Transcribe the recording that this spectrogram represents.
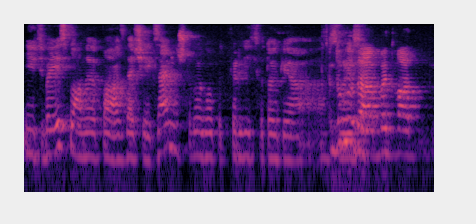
И у тебя есть планы по сдаче экзамена, чтобы его подтвердить в итоге? Думаю, язык? да, B2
